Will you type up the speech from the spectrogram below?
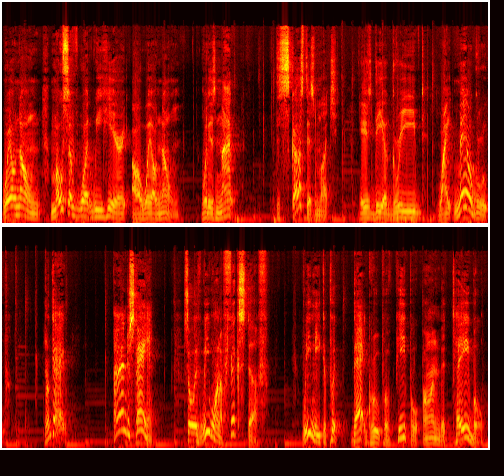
well known. Most of what we hear are well known. What is not discussed as much is the aggrieved white male group. Okay? I understand. So if we want to fix stuff, we need to put that group of people on the table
